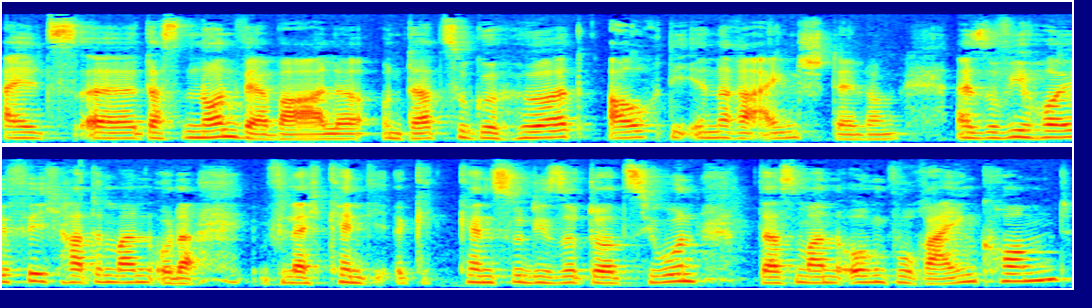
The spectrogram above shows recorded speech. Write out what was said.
als äh, das Nonverbale. Und dazu gehört auch die innere Einstellung. Also wie häufig hatte man, oder vielleicht kennt, kennst du die Situation, dass man irgendwo reinkommt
